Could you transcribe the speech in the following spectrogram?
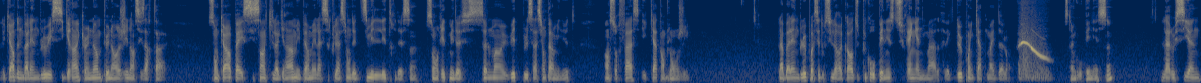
Le cœur d'une baleine bleue est si grand qu'un homme peut nager dans ses artères. Son cœur pèse 600 kg et permet la circulation de 10 000 litres de sang. Son rythme est de seulement 8 pulsations par minute en surface et 4 en plongée. La baleine bleue possède aussi le record du plus gros pénis du règne animal avec 2,4 mètres de long. C'est un gros pénis. La Russie a une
